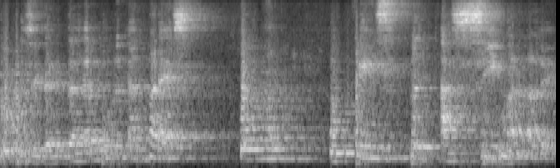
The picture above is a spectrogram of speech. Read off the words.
porque o Presidente da República aparece como o príncipe acima da lei.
